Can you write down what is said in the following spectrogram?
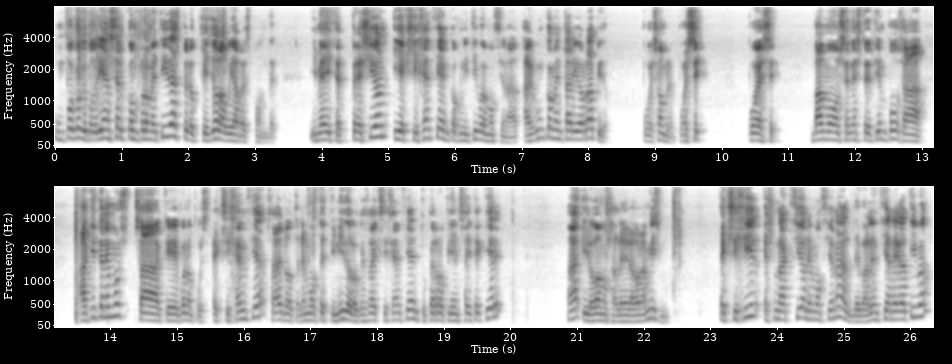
un poco que podrían ser comprometidas, pero que yo la voy a responder. Y me dice, presión y exigencia en cognitivo emocional. ¿Algún comentario rápido? Pues hombre, pues sí, pues sí vamos en este tiempo, o sea, aquí tenemos, o sea, que, bueno, pues exigencia, ¿sabes? Lo tenemos definido, lo que es la exigencia, en tu perro piensa y te quiere, ¿ah? y lo vamos a leer ahora mismo. Exigir es una acción emocional de valencia negativa,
